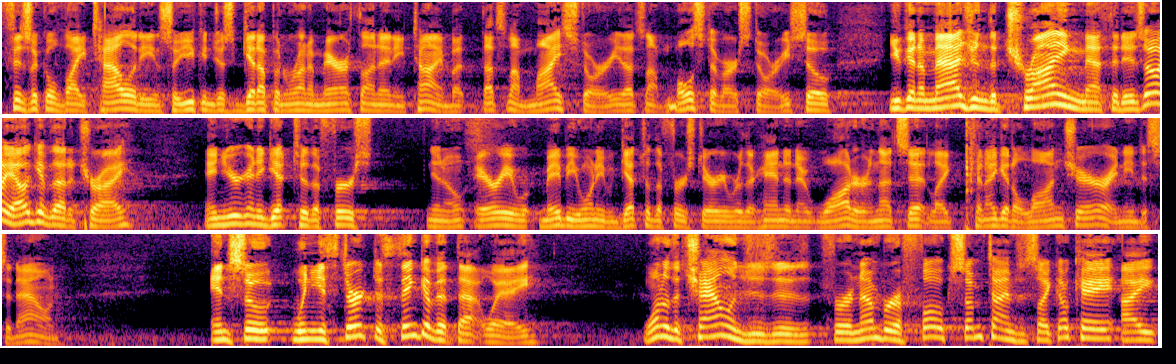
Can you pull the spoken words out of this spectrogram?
physical vitality, and so you can just get up and run a marathon anytime. But that's not my story. That's not most of our story. So you can imagine the trying method is, oh, yeah, I'll give that a try. And you're going to get to the first, you know, area, where, maybe you won't even get to the first area where they're handing out water, and that's it. Like, can I get a lawn chair? I need to sit down. And so when you start to think of it that way, one of the challenges is for a number of folks, sometimes it's like, okay, I,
